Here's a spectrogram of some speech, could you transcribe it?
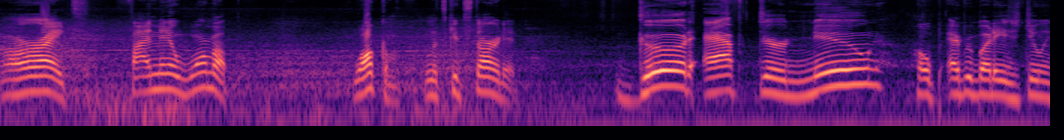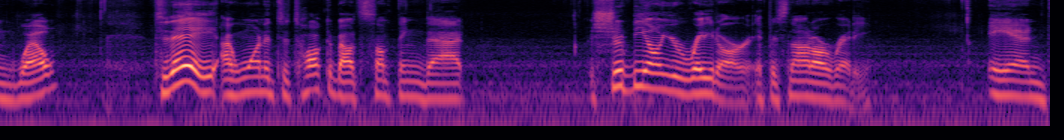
All right, five minute warm up. Welcome. Let's get started. Good afternoon. Hope everybody's doing well. Today, I wanted to talk about something that should be on your radar if it's not already. And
